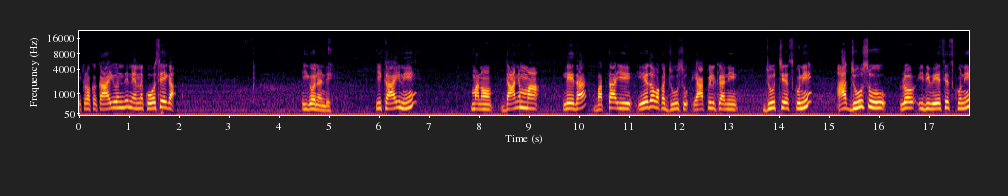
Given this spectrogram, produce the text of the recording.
ఇక్కడ ఒక కాయ ఉంది. నిన్న కోసేగా. ఇగోనండి ఈ కాయని మనం దానిమ్మ లేదా బత్తాయి ఏదో ఒక జ్యూసు యాపిల్ కానీ జ్యూస్ చేసుకుని ఆ జ్యూసులో ఇది వేసేసుకుని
